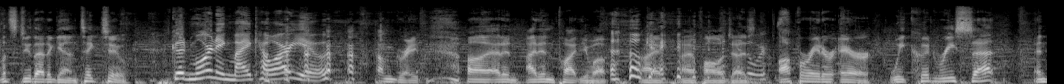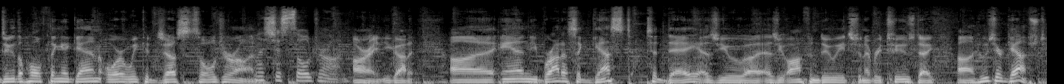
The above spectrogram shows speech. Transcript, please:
Let's do that again. Take two. Good morning, Mike. How are you? I'm great. Uh, I didn't. I didn't pot you up. Okay. I, I apologize. Operator error. We could reset and do the whole thing again, or we could just soldier on. Let's just soldier on. All right, you got it. Uh, and you brought us a guest today, as you uh, as you often do each and every Tuesday. Uh, who's your guest?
